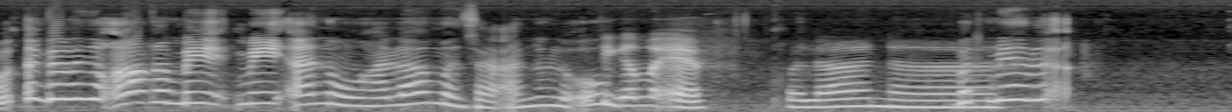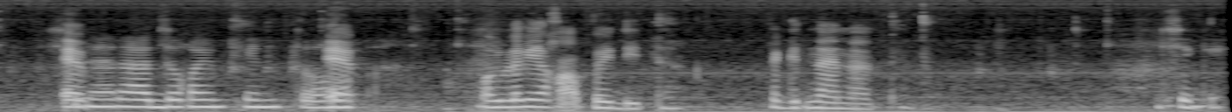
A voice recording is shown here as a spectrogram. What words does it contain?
Ba't nanggalan yung akin? May, may ano, halaman sa ano loob. Tingnan mo F. Wala na. Ba't may hala- F. Sinarado ko yung pinto. F. Maglagay ako apoy dito. Sa gitna natin. Sige.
